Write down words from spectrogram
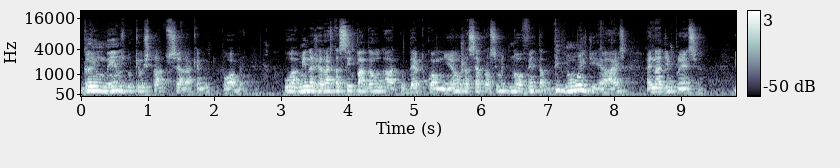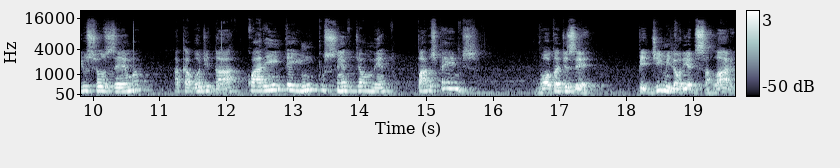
Ganham menos do que o estado do Ceará, que é muito pobre. O, a Minas Gerais está sem pagar o, a, o débito com a União, já se aproxima de 90 bilhões de reais a inadimplência. E o senhor Zema acabou de dar 41% de aumento para os PMs. Volto a dizer, pedir melhoria de salário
